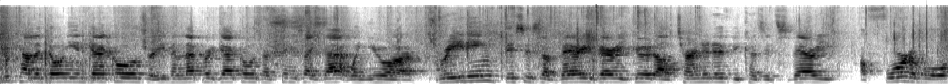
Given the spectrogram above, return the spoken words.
New Caledonian geckos or even leopard geckos or things like that when you are breeding. This is a very, very good alternative because it's very affordable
